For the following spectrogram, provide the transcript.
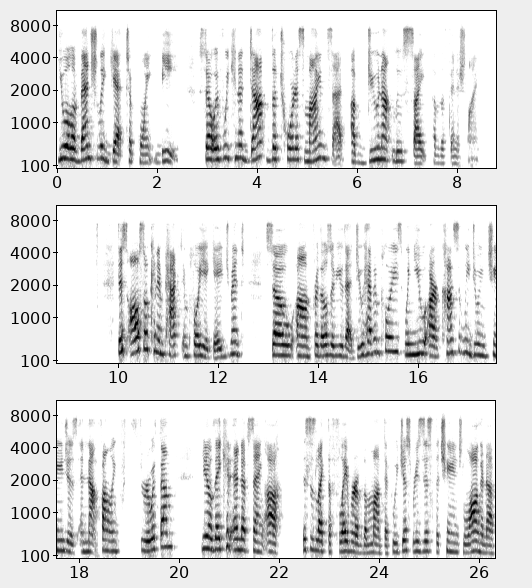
you will eventually get to point B. So if we can adopt the tortoise mindset of do not lose sight of the finish line. This also can impact employee engagement. So, um, for those of you that do have employees, when you are constantly doing changes and not following through with them, you know, they could end up saying, ah, this is like the flavor of the month. If we just resist the change long enough,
